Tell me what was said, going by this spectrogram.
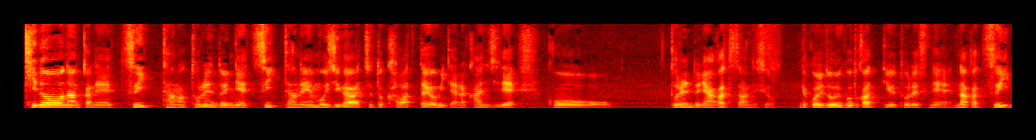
昨日なんかね、ツイッターのトレンドにね、ツイッターの絵文字がちょっと変わったよみたいな感じで、こう、トレンドに上がってたんですよ。で、これどういうことかっていうとですね、なんかツイッ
